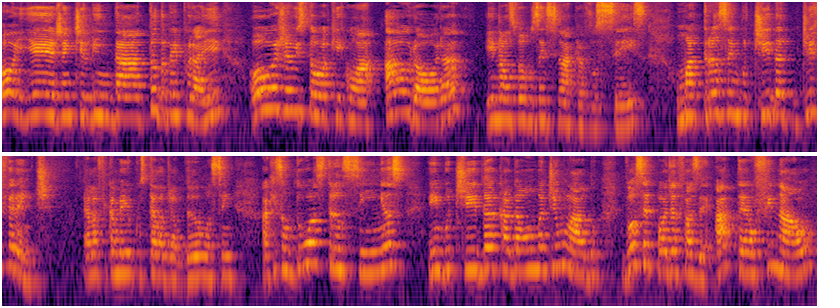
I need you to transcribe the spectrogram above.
Oiê, gente linda! Tudo bem por aí? Hoje eu estou aqui com a Aurora e nós vamos ensinar para vocês uma trança embutida diferente. Ela fica meio costela de Adão, assim. Aqui são duas trancinhas embutida cada uma de um lado. Você pode fazer até o final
